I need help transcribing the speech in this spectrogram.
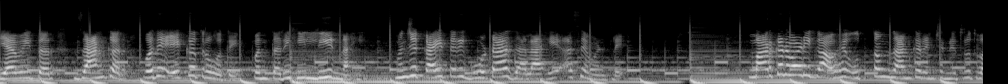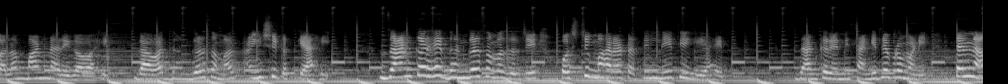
यावेळी तर जानकर व ते एकत्र होते पण तरीही लीड नाही. म्हणजे काहीतरी घोटाळा झाला आहे असे म्हटले. मार्कडवाडी गाव हे उत्तम जानकर यांच्या नेतृत्वाला मानणारे गाव आहे. गावात धनगर समाज ऐंशी टक्के आहे. जानकर हे धनगर समाजाचे पश्चिम महाराष्ट्रातील नेतेही आहेत. जानकर यांनी सांगितल्याप्रमाणे त्यांना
